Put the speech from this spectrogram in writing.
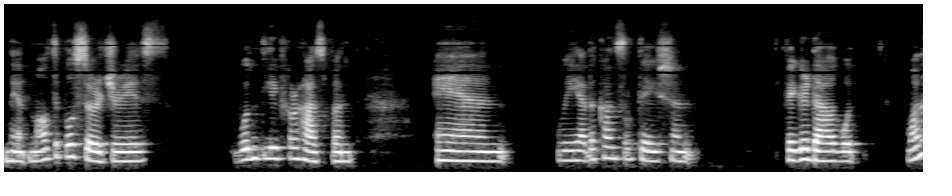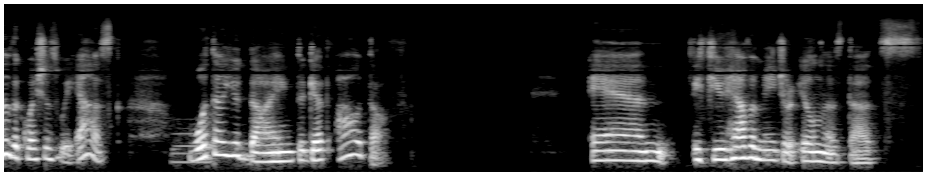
and had multiple surgeries wouldn't leave her husband. And we had a consultation, figured out what one of the questions we ask what mm. are you dying to get out of? And if you have a major illness that's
